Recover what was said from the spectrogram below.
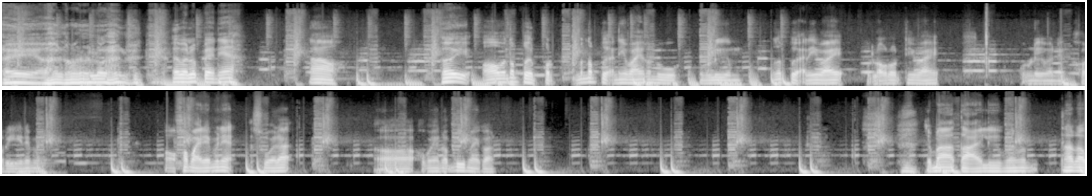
เฮ้ยเออรถรถรถเฮ้ยมันรถเป็นเนี่ยอ้าวเฮ้ยอ๋อมันต้องเปิดปลดมันต้องเปิดอันนี้ไว้คนดูผมลืมมันต้องเปิดอันนี้ไว้ปลดล็อกรถนี้ไว้ ผมลืมมันเนี่ยขอรีได้ไหมอ๋อเข้าใหม่ได้ไหมเนี่ยสวยละเอ่อเอาไปล็อบบี้ใหม่ก่อน จะบ้าตายลืมไหมถ้าเรา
